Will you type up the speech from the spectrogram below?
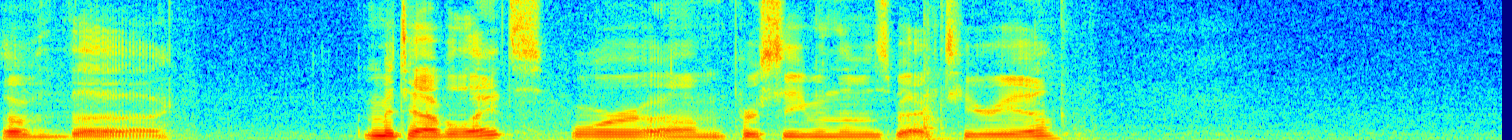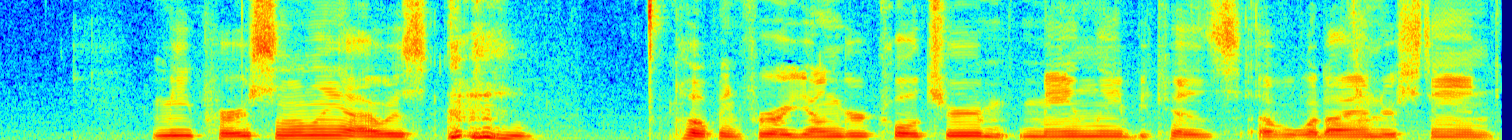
of the metabolites or um, perceiving them as bacteria. Me personally, I was hoping for a younger culture mainly because of what I understand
